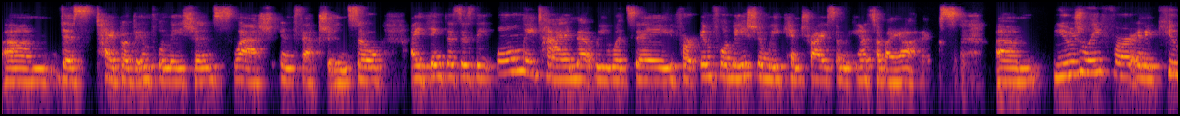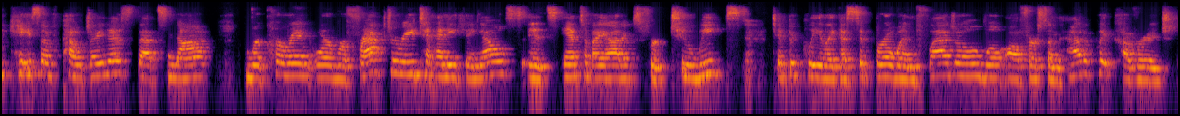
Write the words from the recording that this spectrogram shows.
um, this type of inflammation slash infection. So I think this is the only time that we would say for inflammation we can try some antibiotics. Um, usually for an acute case of pouchitis that's not recurrent or refractory to anything else. It's antibiotics for two weeks. Typically, like a Cipro and Flagyl will offer some adequate coverage.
